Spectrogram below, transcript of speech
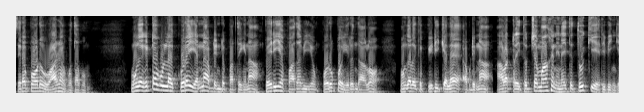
சிறப்போடு வாழ உதவும். உங்ககிட்ட உள்ள குறை என்ன அப்படின்ட்டு பார்த்தீங்கன்னா பெரிய பதவியும் பொறுப்பும் இருந்தாலும் உங்களுக்கு பிடிக்கலை அப்படின்னா அவற்றை துச்சமாக நினைத்து தூக்கி எறிவீங்க.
